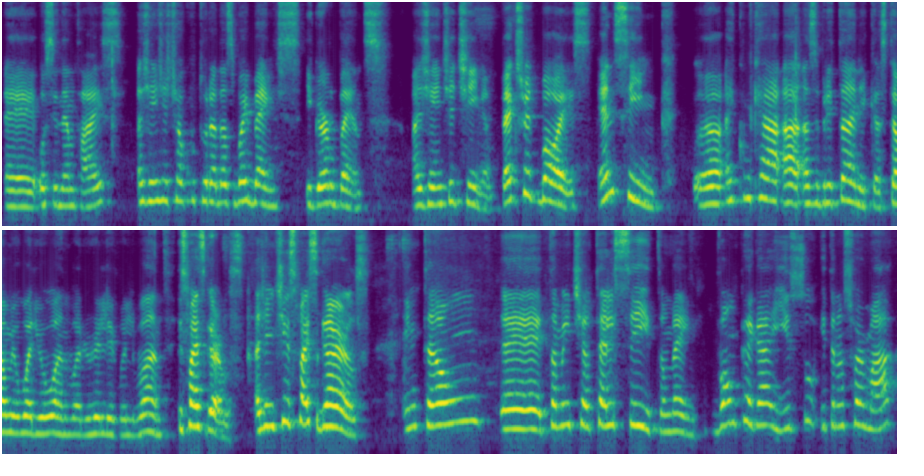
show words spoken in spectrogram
é, ocidentais, a gente tinha a cultura das boy bands e girl bands. A gente tinha Backstreet Boys, NSYNC, uh, aí como que é a, as britânicas? Tell me what you want, what you really, really want. Spice Girls. A gente tinha Spice Girls. Então, é, também tinha o TLC também. Vamos pegar isso e transformar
